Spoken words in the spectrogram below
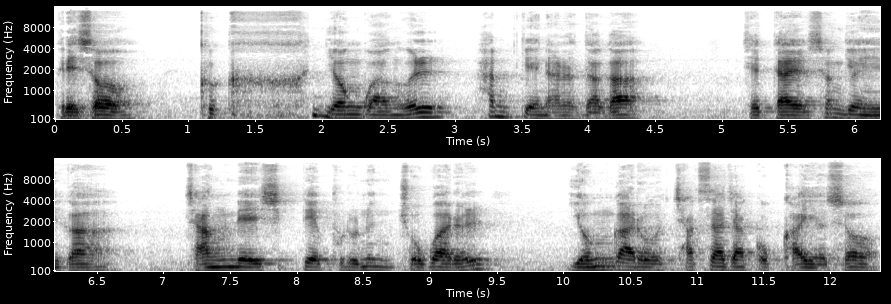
그래서 그 큰 영광을 함께 나누다가 제 딸 성경이가 장례식 때 부르는 조과를 영가로 작사 작곡하여서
